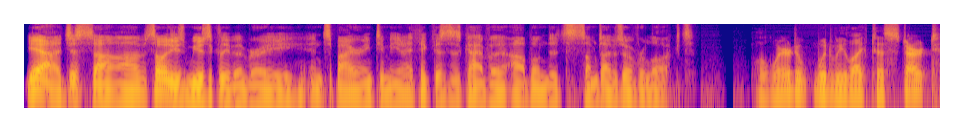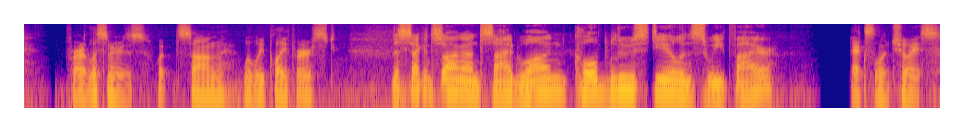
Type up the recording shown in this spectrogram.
yeah, just uh, um, someone who's musically been very inspiring to me, and I think this is kind of an album that's sometimes overlooked. Well, where do, would we like to start for our listeners? What song will we play first? The second song on side one, Cold Blue Steel and Sweet Fire. Excellent choice.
